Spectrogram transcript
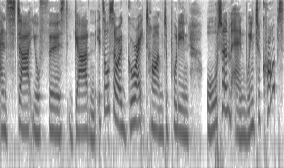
and start your first garden. It's also a great time to put in autumn and winter crops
